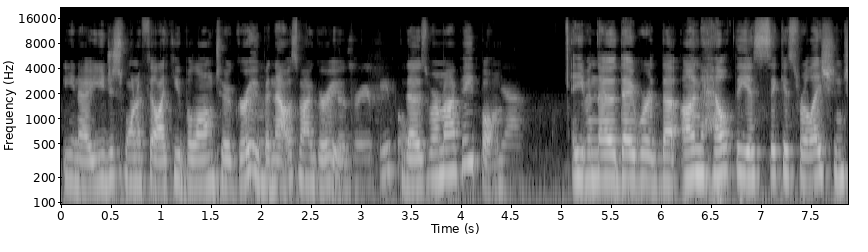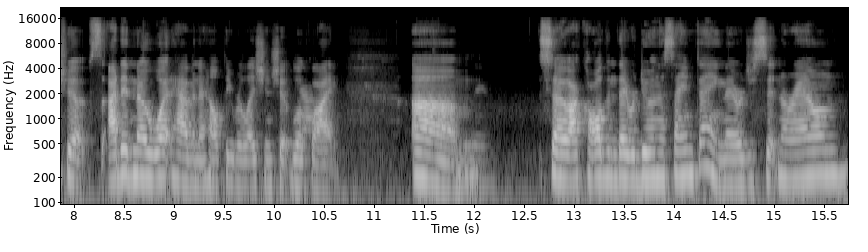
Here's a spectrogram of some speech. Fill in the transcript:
you know, you just want to feel like you belong to a group, and that was my group. Those were your people. Those were my people. yeah. Even though they were the unhealthiest, sickest relationships, I didn't know what having a healthy relationship looked Yeah. like. Um, so I called them. They were doing the same thing. They were just sitting around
